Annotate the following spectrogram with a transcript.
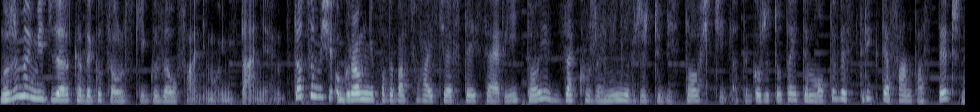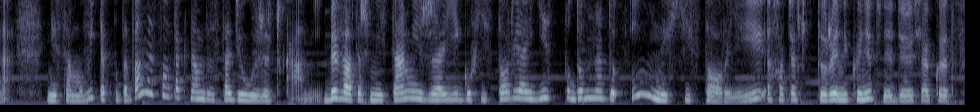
możemy mieć do Arkadego Saulskiego zaufanie, moim zdaniem. To, co mi się ogromnie podoba, słuchajcie, w tej serii, to jest zakorzenienie w rzeczywistości, dlatego że tutaj te motywy stricte fantastyczne, niesamowite, podawane są tak nam w zasadzie łyżeczkami. Bywa też miejscami, że jego historia jest podobna do innych historii, chociaż które niekoniecznie dzieją się akurat w,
